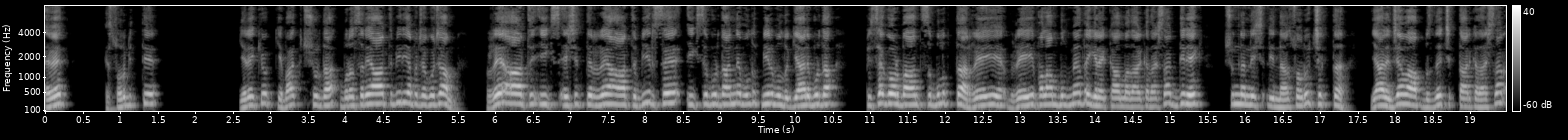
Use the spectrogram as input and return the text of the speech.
Evet. E soru bitti. Gerek yok ki. Bak şurada burası R artı 1 yapacak hocam. R artı X eşittir R artı 1 ise X'i buradan ne bulduk? 1 bulduk. Yani burada Pisagor bağıntısı bulup da R'yi R'yi falan bulmaya da gerek kalmadı arkadaşlar. Direkt şunların eşitliğinden soru çıktı. Yani cevabımız ne çıktı arkadaşlar?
